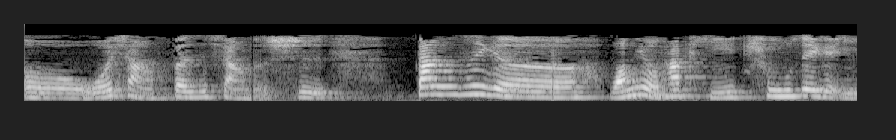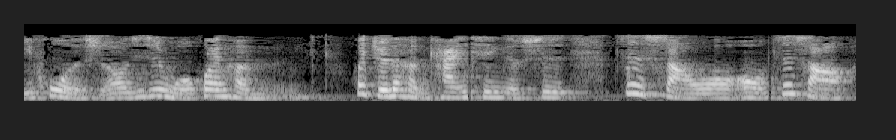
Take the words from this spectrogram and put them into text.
呃，我想分享的是。当这个网友他提出这个疑惑的时候，其实我会很会觉得很开心的是，至少哦哦，至少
